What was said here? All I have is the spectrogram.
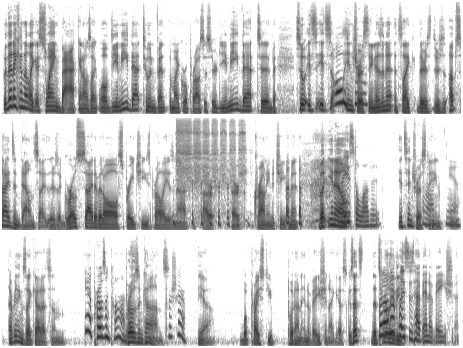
But then I kind of like, I swang back and I was like, well, do you need that to invent the microprocessor? Do you need that to invent? So it's it's all interesting, isn't it? It's like there's there's upsides and downsides. There's a gross side of it all. Spray cheese probably is not our, our crowning achievement. But, you know, I used to love it. it's interesting. Yeah. Everything's like got some Yeah, pros and cons. pros and cons. For sure. Yeah. What price do you put on innovation, I guess? Because that's, that's But really other the, places have innovation.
